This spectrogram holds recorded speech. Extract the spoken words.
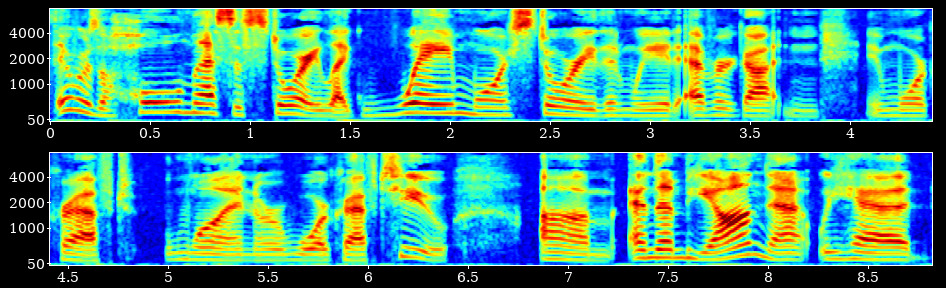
there was a whole mess of story, like way more story than we had ever gotten in Warcraft One or Warcraft Two. Um, and then beyond that, we had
